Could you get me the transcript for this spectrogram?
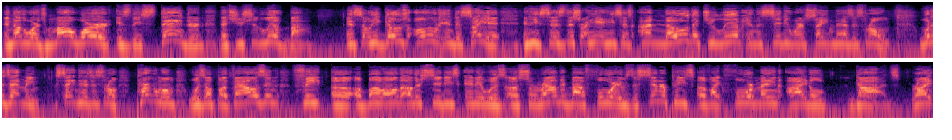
In other words, my word is the standard that you should live by. And so he goes on in to say it, and he says this right here. He says, I know that you live in the city where Satan has his throne. What does that mean? Satan has his throne. Pergamum was up a thousand feet uh, above all the other cities, and it was uh, surrounded by four. It was the centerpiece of like four main idol gods, right?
